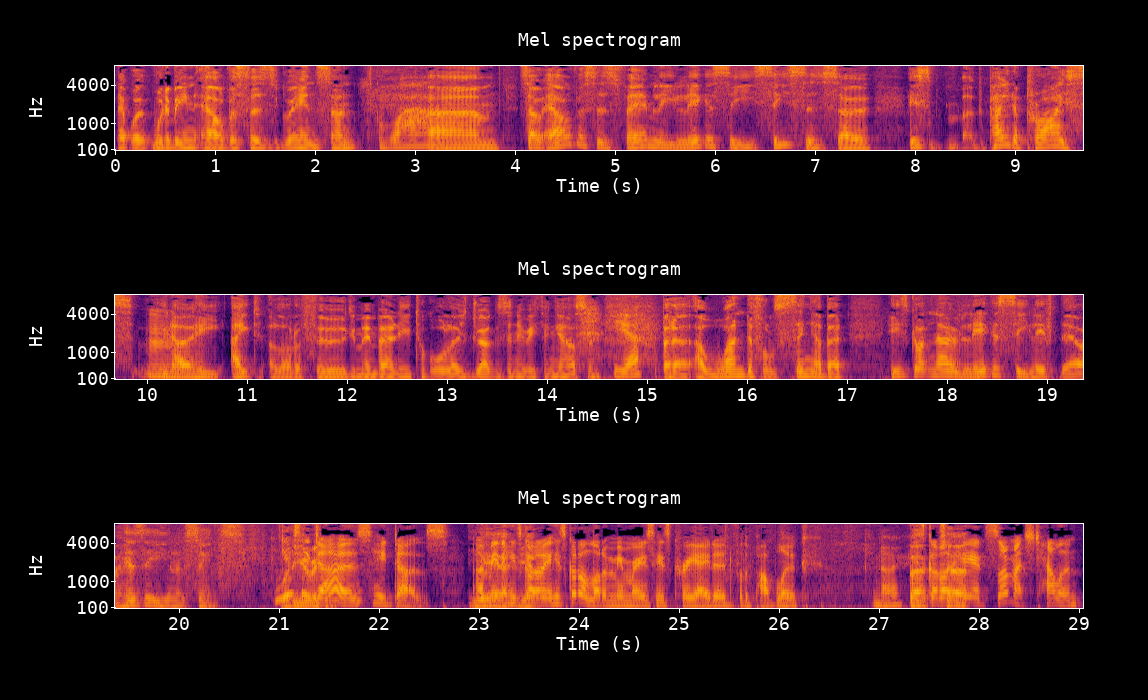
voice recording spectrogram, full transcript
That would have been Elvis's grandson. Wow. Um, so Elvis's family legacy ceases. So he's paid a price. Mm. You know, he ate a lot of food. You remember, and he took all those drugs and everything else. And Yeah. but a, a wonderful singer. But he's got no legacy left now, has he? In a sense. What yes, do you he reckon? does. He does. I mean, Yeah, he's yeah. got he's got a lot of memories he's created for the public. You know, he's got a, uh, he had so much talent.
